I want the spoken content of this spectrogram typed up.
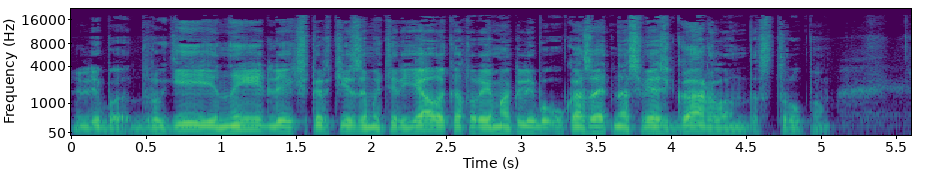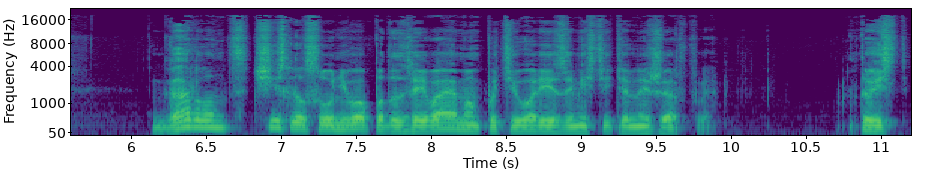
либо другие иные для экспертизы материалы, которые могли бы указать на связь Гарланда с трупом. Гарланд числился у него подозреваемым по теории заместительной жертвы. То есть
